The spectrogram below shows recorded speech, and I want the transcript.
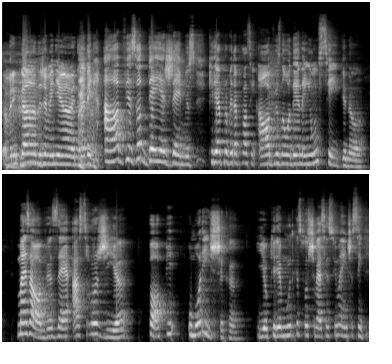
Tô brincando, geminianos. Né? Bem, a Óbvios odeia gêmeos. Queria aproveitar para falar assim, a Óbvios não odeia nenhum signo. Mas a Óbvios é astrologia pop humorística. E eu queria muito que as pessoas tivessem isso em mente. Assim,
